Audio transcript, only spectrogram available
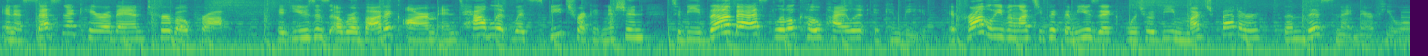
in a Cessna Caravan turboprop. It uses a robotic arm and tablet with speech recognition to be the best little co pilot it can be. It probably even lets you pick the music, which would be much better than this nightmare fuel.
